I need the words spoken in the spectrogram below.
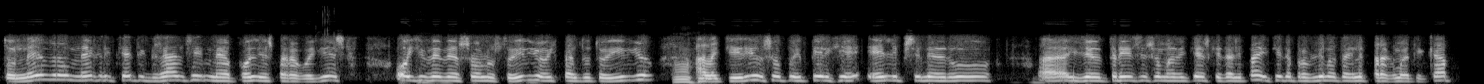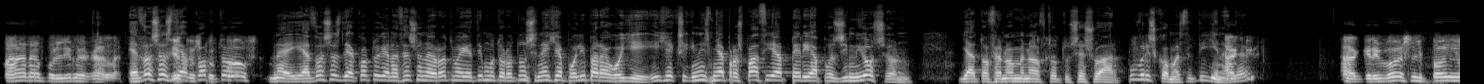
τον Εύρο μέχρι και την Ξάνθη με απώλειες παραγωγής όχι βέβαια σε όλους το ίδιο, όχι παντού το ίδιο, αλλά κυρίως όπου υπήρχε έλλειψη νερού, α, γεωτρήσεις ομαδικές κτλ. Εκεί τα προβλήματα είναι πραγματικά πάρα πολύ μεγάλα. Εδώ σας, Για το διακόπτω, σκοπό αυτό. ναι, εδώ σας διακόπτω για να θέσω ένα ερώτημα γιατί μου το ρωτούν συνέχεια πολλή παραγωγή. Είχε ξεκινήσει μια προσπάθεια περί αποζημιώσεων για το φαινόμενο αυτό του σεσουάρ. Πού βρισκόμαστε, τι γίνεται; Ακ- Ακριβώς λοιπόν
